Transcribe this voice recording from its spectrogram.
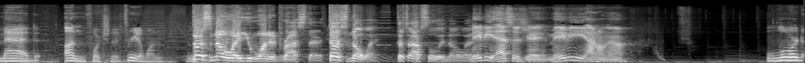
Mad. Unfortunate. Three to one. There's no way you wanted Brass there. There's no way. There's absolutely no way. Maybe SSJ. Maybe I don't know. Lord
